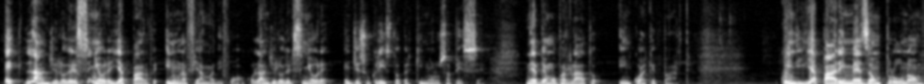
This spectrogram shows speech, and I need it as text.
e l'angelo del Signore gli apparve in una fiamma di fuoco. L'angelo del Signore è Gesù Cristo, per chi non lo sapesse. Ne abbiamo parlato in qualche parte. Quindi gli appare in mezzo a un pruno.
